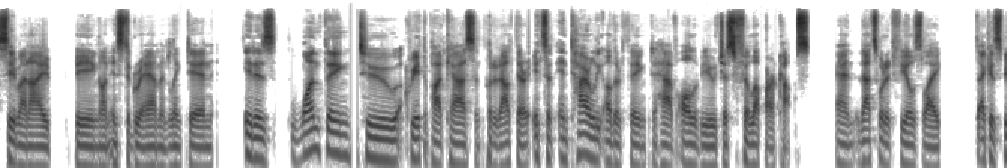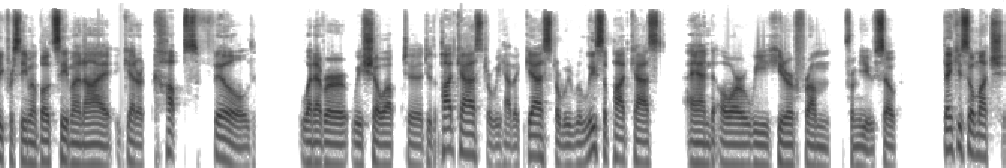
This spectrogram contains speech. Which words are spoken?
Seema and I being on Instagram and LinkedIn. It is one thing to create the podcast and put it out there. It's an entirely other thing to have all of you just fill up our cups. And that's what it feels like I could speak for Seema, both Seema and I get our cups filled whenever we show up to do the podcast or we have a guest or we release a podcast and or we hear from from you. So thank you so much.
